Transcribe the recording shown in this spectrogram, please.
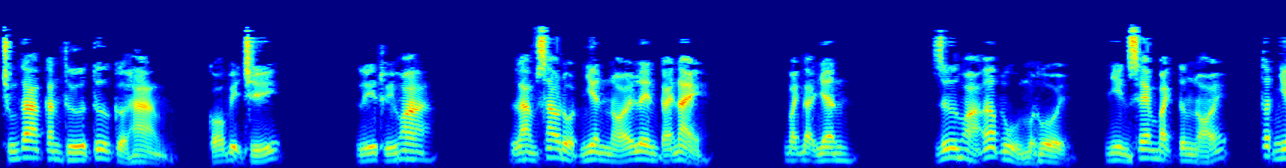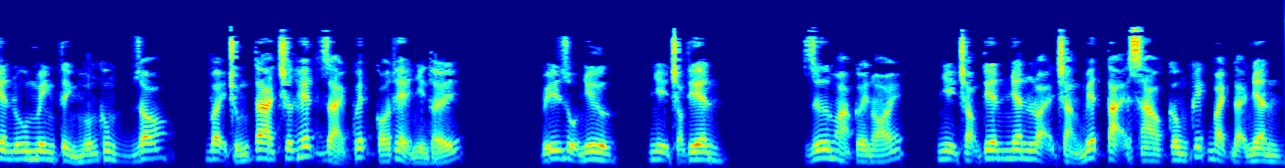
chúng ta căn thứ tư cửa hàng, có vị trí. Lý thúy hoa, làm sao đột nhiên nói lên cái này? Bạch đại nhân, dư hỏa ấp ủ một hồi, nhìn xem bạch tương nói, tất nhiên u minh tình huống không rõ, vậy chúng ta trước hết giải quyết có thể nhìn thấy. Ví dụ như, nhị trọng tiên. Dư hỏa cười nói, nhị trọng tiên nhân loại chẳng biết tại sao công kích bạch đại nhân,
